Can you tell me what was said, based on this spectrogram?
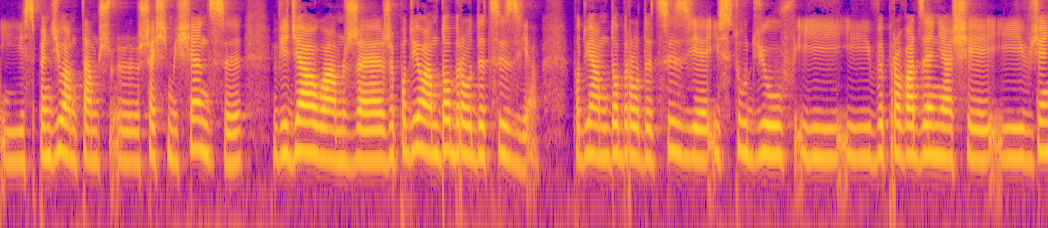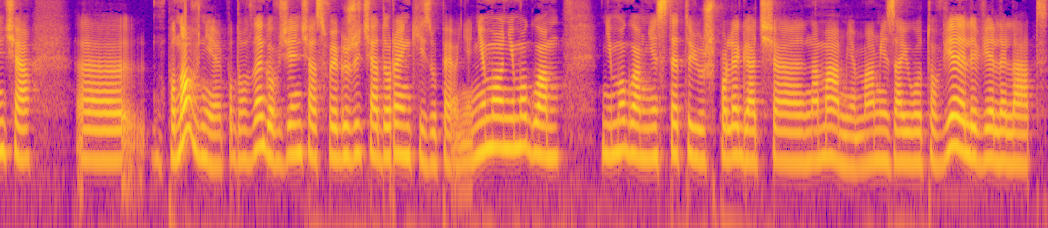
i spędziłam tam 6 miesięcy, wiedziałam, że, że podjęłam dobrą decyzję. Podjęłam dobrą decyzję i studiów, i, i wyprowadzenia się, i wzięcia E, ponownie, ponownego wzięcia swojego życia do ręki zupełnie. Nie, mo, nie, mogłam, nie mogłam niestety już polegać e, na mamie. Mamie zajęło to wiele, wiele lat,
